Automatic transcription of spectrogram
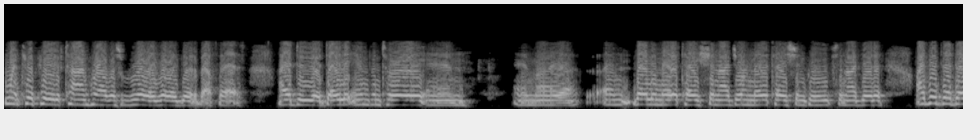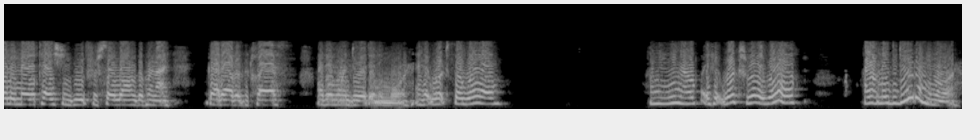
went through a period of time where I was really, really good about that. I do a daily inventory and and my uh, and daily meditation. I joined meditation groups and I did it. I did the daily meditation group for so long that when I got out of the class, I didn't want to do it anymore, and it worked so well. I mean, you know, if it works really well, I don't need to do it anymore.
